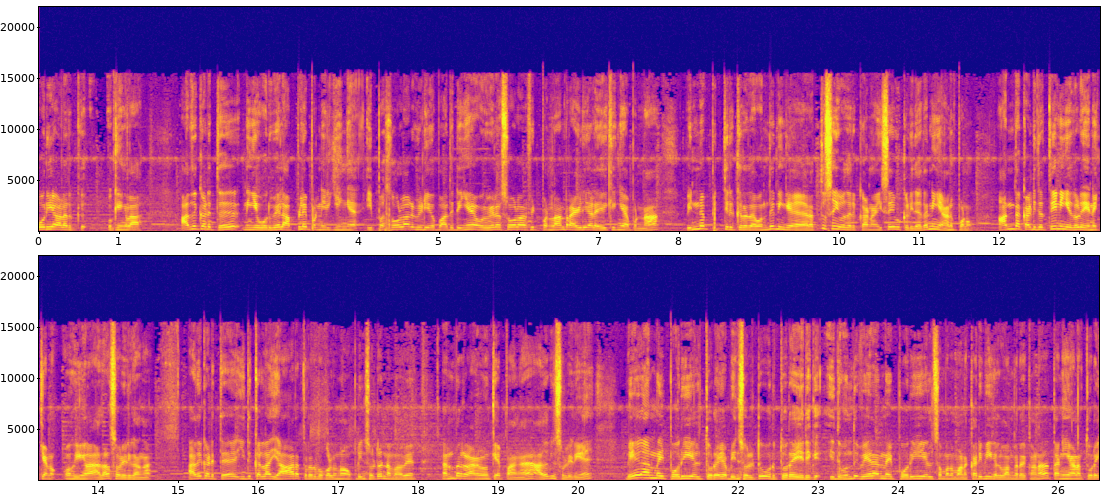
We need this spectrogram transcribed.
பொறியாளருக்கு. ஓகேங்களா? அதுக்கடுத்து நீங்கள் ஒரு வேளை அப்ளை பண்ணியிருக்கீங்க இப்போ சோலார் வீடியோ பார்த்துட்டீங்க. ஒரு வேளை சோலார் ஃபிட் பண்ணலான்ற ஐடியாவில் இருக்கீங்க அப்படின்னா விண்ணப்பித்திருக்கிறத வந்து நீங்கள் ரத்து செய்வதற்கான இசைவு கடிதத்தை நீங்கள் அனுப்பணும். அந்த கடிதத்தையும் நீங்கள் இதோட இணைக்கணும். ஓகேங்களா? அதான் சொல்லியிருக்காங்க. அதுக்கடுத்து இதுக்கெல்லாம் யாரை தொடர்பு கொள்ளணும் அப்படின்னு சொல்லிட்டு நம்ம நண்பர்கள் அனைவரும் கேட்பாங்க. அதுக்கும் சொல்லிடுறேன் வேளாண்மை பொறியியல் துறை அப்படின்னு சொல்லிட்டு ஒரு துறை இருக்குது இது வந்து வேளாண்மை பொறியியல் சம்மந்தமான கருவிகள் வாங்குறதுக்கான தனியான துறை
